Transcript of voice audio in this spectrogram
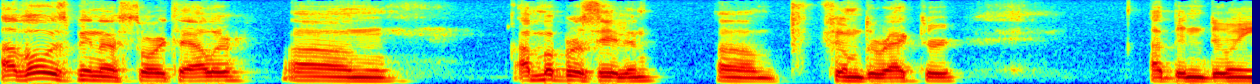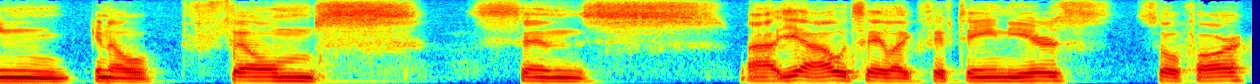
I've always been a storyteller. Um, I'm a Brazilian um, film director. I've been doing, you know, films since, uh, yeah, I would say like 15 years so far,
